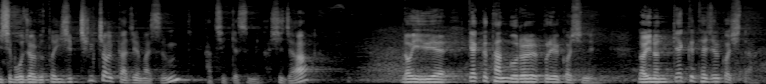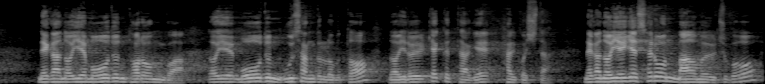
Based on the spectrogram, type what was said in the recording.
25절부터 27절까지의 말씀 같이 읽겠습니다. 시작. 너희 위에 깨끗한 물을 뿌릴 것이니 너희는 깨끗해질 것이다. 내가 너희의 모든 더러움과 너희의 모든 우상들로부터 너희를 깨끗하게 할 것이다. 내가 너희에게 새로운 마음을 주고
